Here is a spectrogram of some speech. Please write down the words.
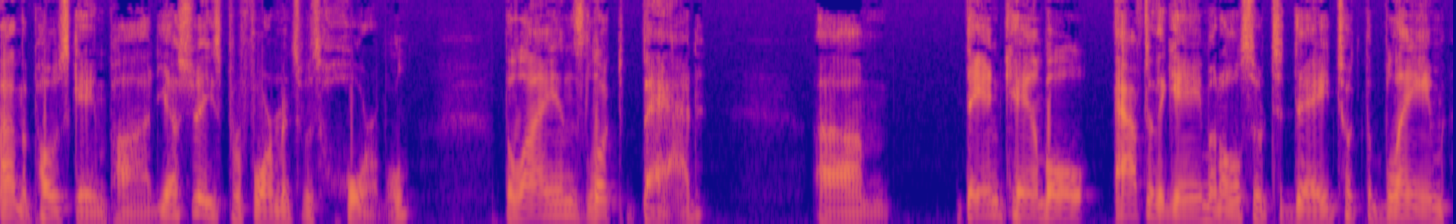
on the post game pod. Yesterday's performance was horrible. The Lions looked bad. Um, Dan Campbell, after the game and also today, took the blame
